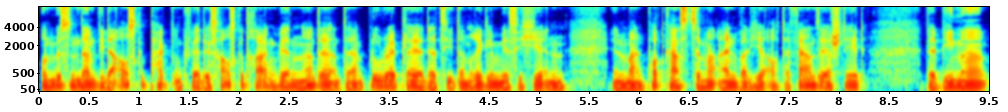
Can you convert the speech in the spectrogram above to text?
und müssen dann wieder ausgepackt und quer durchs Haus getragen werden. Ne? Der, der Blu-ray-Player, der zieht dann regelmäßig hier in, in mein Podcastzimmer ein, weil hier auch der Fernseher steht. Der Beamer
